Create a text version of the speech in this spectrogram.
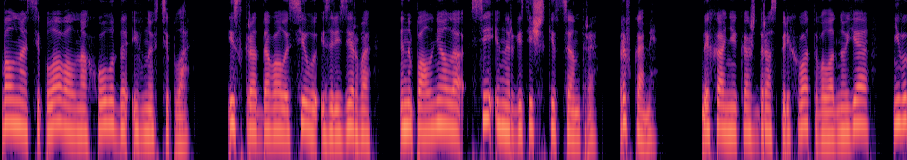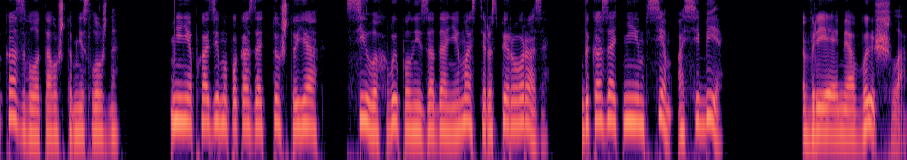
Волна тепла, волна холода и вновь тепла. Искра отдавала силу из резерва и наполняла все энергетические центры рывками. Дыхание каждый раз перехватывало, но я не выказывала того, что мне сложно. Мне необходимо показать то, что я в силах выполнить задание мастера с первого раза. Доказать не им всем, а себе. «Время вышло»,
